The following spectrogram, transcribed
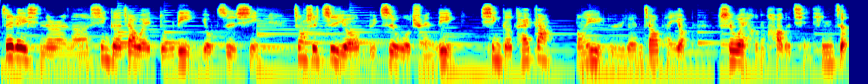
这类型的人呢，性格较为独立、有自信，重视自由与自我权利，性格开放，容易与人交朋友。是位很好的倾听者。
